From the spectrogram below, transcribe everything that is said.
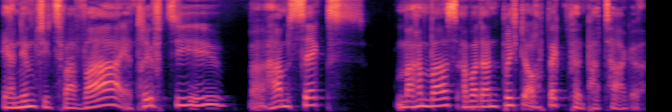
Er nimmt sie zwar wahr, er trifft sie, haben Sex, machen was, aber dann bricht er auch weg für ein paar Tage.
